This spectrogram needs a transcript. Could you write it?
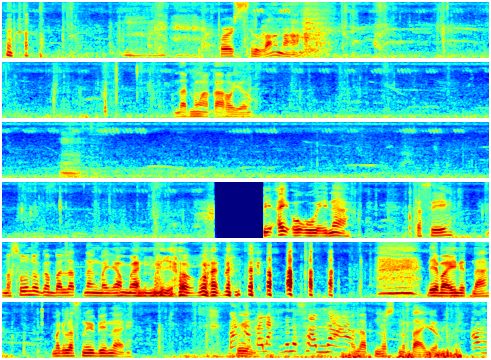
porcelana. Ang dami mga kahoy, oh. Hmm. Ay, uuwi na. Kasi masunog ang balat ng mayaman, mayaman. Di, mainit na. Maglas 9 na eh. Queen. Makakalak mo na sana Malapnos na tayo. ang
